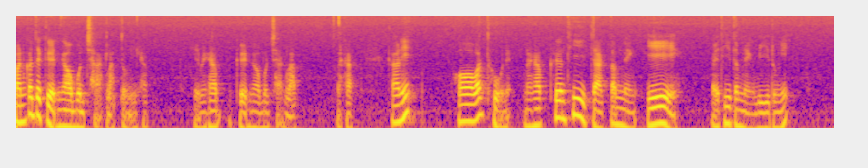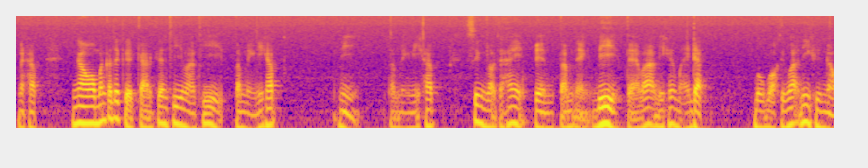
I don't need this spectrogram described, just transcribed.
มันก็จะเกิดเงาบนฉากลับตรงนี้ครับ เห็นไหมครับ เกิดเงาบนฉากลับนะครับ คราวนี้พอวัตถุเนี่ยนะครับเคลื่อนที่จากตำแหน่ง A ไปที่ตำแหน่ง B ตรงนี้นะครับ เงามันก็จะเกิดการเคลื่อนที่มาที่ตำแหน่งนี้ครับ นี่ตำแหน่งนี้ครับ ซึ่งเราจะให้เป็นตำแหน่ง B แต่ว่ามีเครื่องหมายแดดบ่งบอกถึงว่านี่คือเงา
